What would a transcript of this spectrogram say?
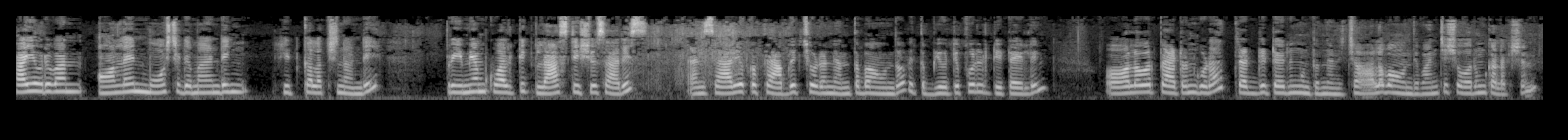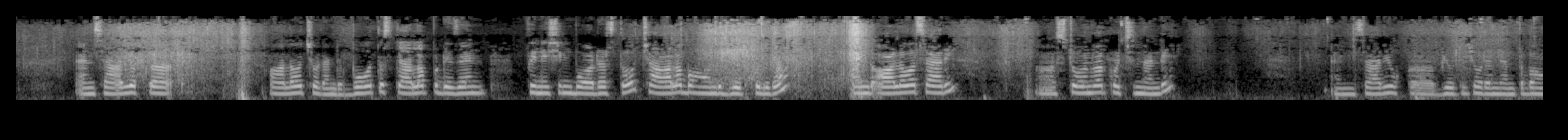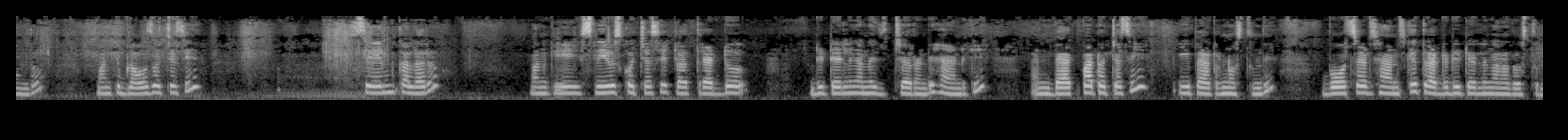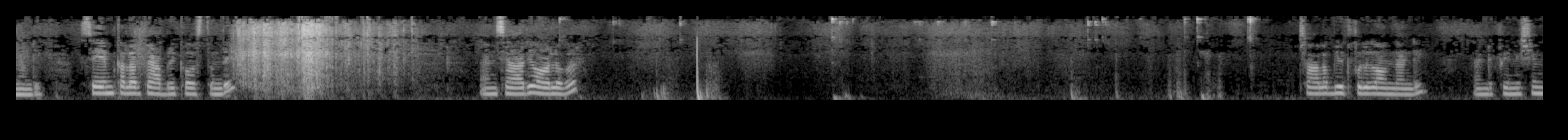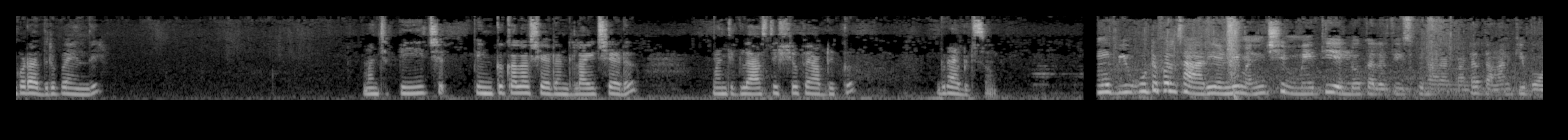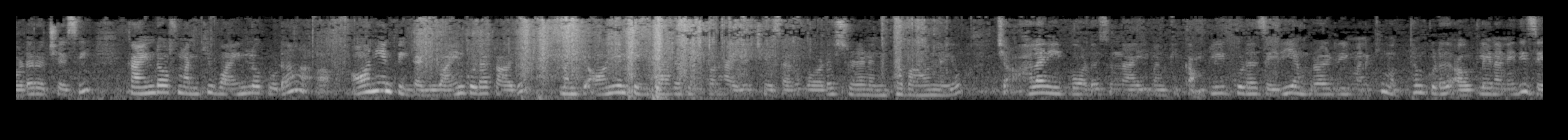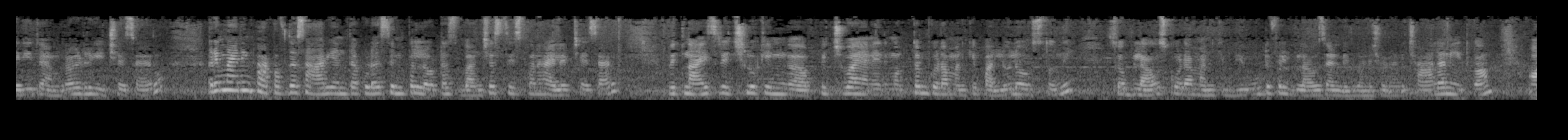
Hi everyone online most demanding hit collection అండి. Premium quality glass tissue saris and sari యొక్క fabric చూడండి ఎంత బాగుందో. With beautiful detailing all over pattern కూడా thread detailing ఉంటుందండి. చాలా బాగుంది. మంచి షోరూమ్ కలెక్షన్ అండ్ శారీ యొక్క ఆల్ ఓవర్ చూడండి. బోత్ స్కాలప్ డిజైన్ ఫినిషింగ్ బార్డర్స్తో చాలా బాగుంది బ్యూటిఫుల్గా and all over sari stone work వచ్చిందండి. అండ్ శారీ ఒక బ్యూటీ చూడండి ఎంత బాగుందో. మనకి బ్లౌజ్ వచ్చేసి సేమ్ కలర్. మనకి స్లీవ్స్కి వచ్చేసి ఇట్లా థ్రెడ్ డీటెయిలింగ్ అనేది ఇచ్చారండి హ్యాండ్కి అండ్ బ్యాక్ పార్ట్ వచ్చేసి ఈ ప్యాటర్న్ వస్తుంది. బోత్ సైడ్స్ హ్యాండ్స్కి థ్రెడ్ డీటెయిలింగ్ అనేది వస్తుందండి. సేమ్ కలర్ ఫ్యాబ్రిక్ వస్తుంది. అండ్ శారీ ఆల్ ఓవర్ చాలా బ్యూటిఫుల్గా ఉందండి. అండ్ ఫినిషింగ్ కూడా అదిరిపోయింది. మంచి పీచ్ పింక్ కలర్ షేడ్ అండి లైట్ షేడ్ మంచి glass tissue fabric grab it beautiful sari అండి. మంచి మెతి ఎల్లో కలర్ తీసుకున్నారనమాట. దానికి బార్డర్ వచ్చేసి కైండ్ ఆఫ్ మనకి వైన్లో కూడా uh, ఆనియన్ పింక్ అండి. వైన్ కూడా కాదు మనకి ఆనియన్ పింక్ లాగా తీసుకొని హైలైట్ చేశారు. బార్డర్స్ చూడండి ఎంత బాగున్నాయో. చాలా నీట్ బార్డర్స్ ఉన్నాయి. మనకి కంప్లీట్ కూడా జెరీ ఎంబ్రాయిడరీ మనకి మొత్తం కూడా అవుట్లైన్ అనేది జెరీతో ఎంబ్రాయిడరీ ఇచ్చేసారు remaining part of the sari అంతా కూడా సింపుల్ లోటస్ బంచెస్ తీసుకొని హైలైట్ చేశారు. With nice rich looking Pichwai అనేది మొత్తం కూడా మనకి పళ్ళులో వస్తుంది. సో బ్లౌజ్ కూడా మనకి బ్యూటిఫుల్ బ్లౌజ్ అండి ఇదిగోండి చూడండి. చాలా నీట్గా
